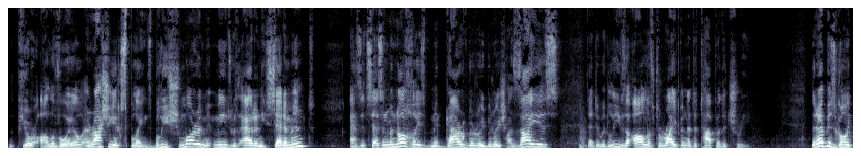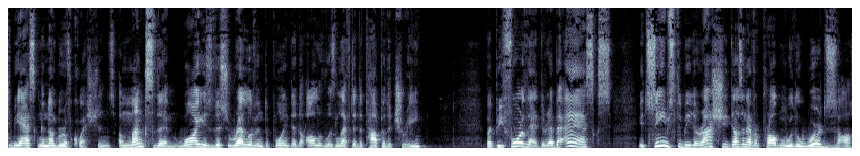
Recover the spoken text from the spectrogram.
the pure olive oil, and Rashi explains, Bli shmorim, it means without any sediment, as it says in Menachos, Megargeroi Beresh Hazayis, that they would leave the olive to ripen at the top of the tree. The Rebbe is going to be asking a number of questions. Amongst them, why is this relevant to point that the olive was left at the top of the tree? But before that, the Rebbe asks, it seems to be that Rashi doesn't have a problem with the word zach,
